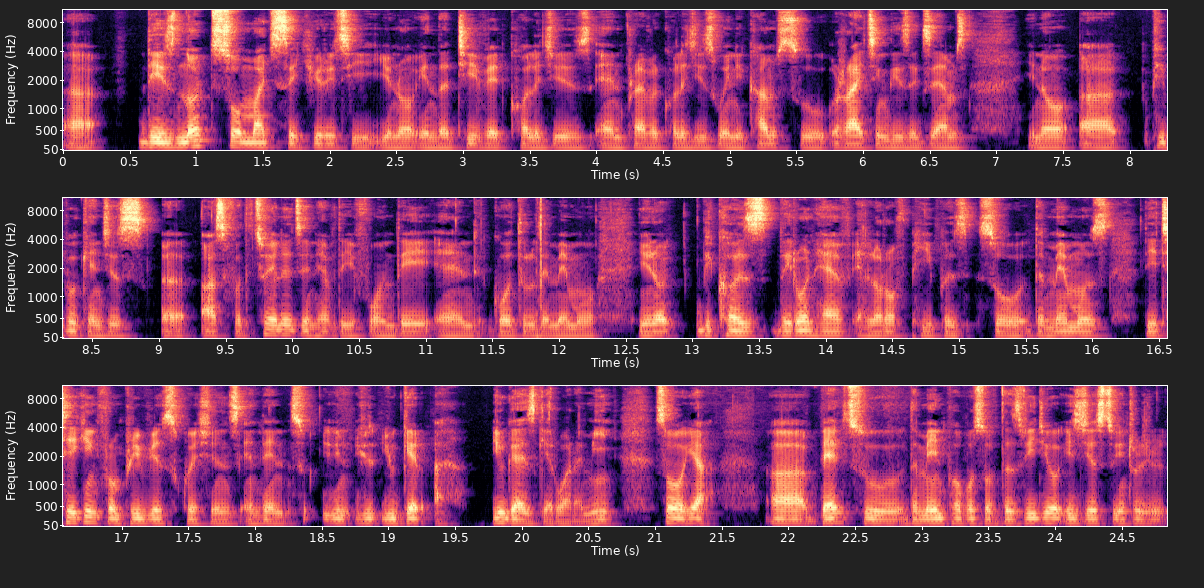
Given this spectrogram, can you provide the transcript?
uh, there's not so much security you know in the tvet colleges and private colleges when it comes to writing these exams you know uh, people can just uh, ask for the toilet and have their phone there and go through the memo you know because they don't have a lot of papers. So the memos they're taking from previous questions and then so you, you, get uh, you guys get what i mean. So yeah uh, back to the main purpose of this video is just to introduce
